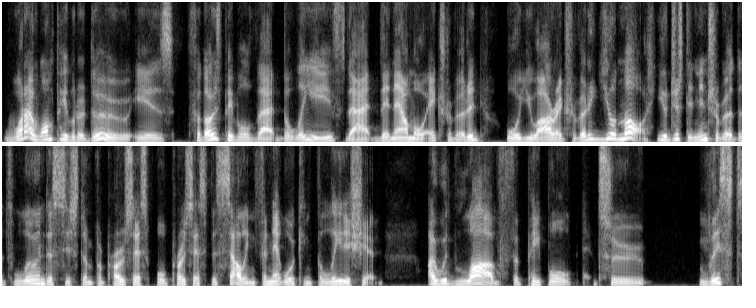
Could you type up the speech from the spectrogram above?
what I want people to do is for those people that believe that they're now more extroverted or you are extroverted, you're not. You're just an introvert that's learned a system for process or process for selling, for networking, for leadership. I would love for people to list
